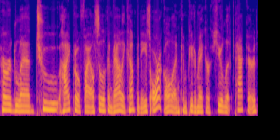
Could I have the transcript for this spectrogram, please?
Hurd led two high profile Silicon Valley companies, Oracle and computer maker Hewlett Packard.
